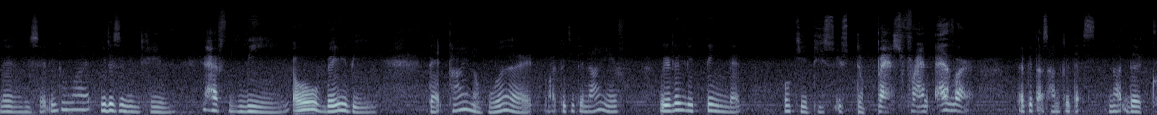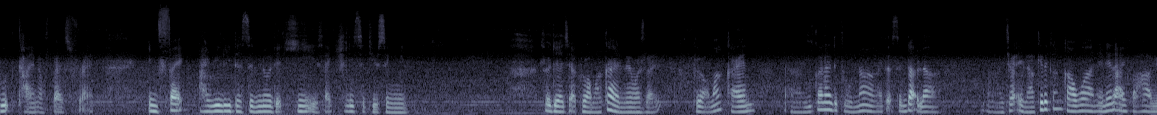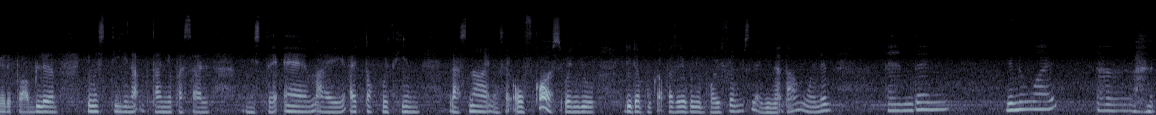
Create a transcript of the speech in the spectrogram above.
then he said, you know what? You doesn't need him. You have me. Oh, baby. That kind of word. Waktu kita naif we really think that okay this is the best friend ever. Tapi tak sangka that's not the good kind of best friend. In fact I really doesn't know that he is actually seducing me. So dia ajak keluar makan. And I was like keluar makan? Uh, you kan ada tunang I tak sedap lah uh, cakap eh lah kita kan kawan and then I faham you ada problem you mesti nak bertanya pasal Mr. M. I I talk with him last night. I was like, of course, when you dia dah buka pasal dia punya boyfriend, mesti lah you nak tahu. And then, and then, you know what? Uh,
